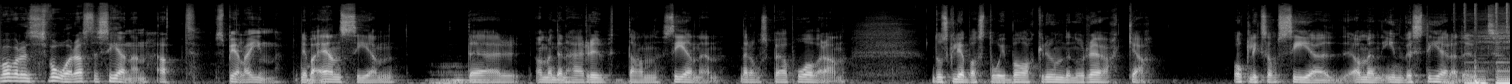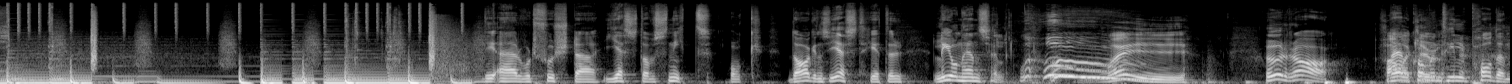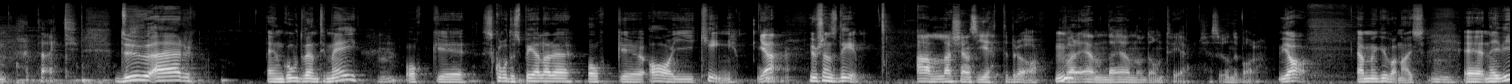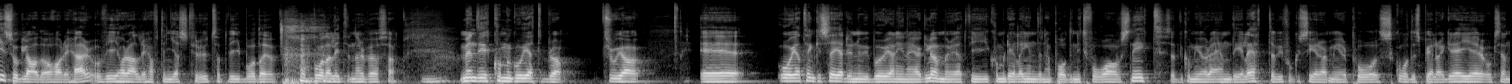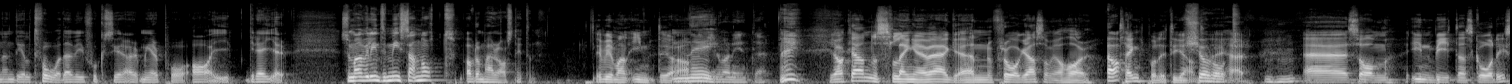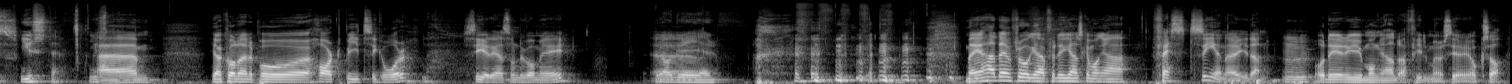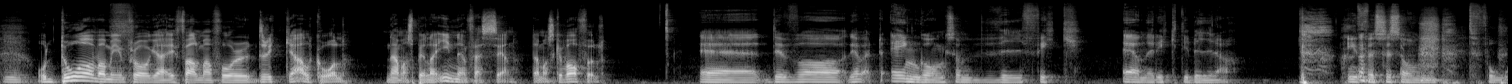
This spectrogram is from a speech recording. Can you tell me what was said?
vad, var den svåraste scenen att spela in? Det var en scen där, ja men den här rutan-scenen, när de spöar på varandra. Då skulle jag bara stå i bakgrunden och röka. Och liksom se, ja men investerad ut. Det är vårt första gästavsnitt och dagens gäst heter Leon Hensel. Oj! Hurra! Fan Välkommen till podden. Tack. Du är en god vän till mig och eh, skådespelare och eh, AI-king. Ja. Hur känns det? Alla känns jättebra. Varenda en av de tre känns underbara. Ja. Ja men gud vad nice. Eh, nej, vi är så glada att ha dig här och vi har aldrig haft en gäst förut så att vi är båda, båda lite nervösa. Men det kommer gå jättebra, tror jag. Eh, och jag tänker säga det nu i början innan jag glömmer det, att vi kommer dela in den här podden i två avsnitt. Så att vi kommer göra en del ett där vi fokuserar mer på skådespelargrejer och sen en del två där vi fokuserar mer på AI-grejer. Så man vill inte missa något av de här avsnitten. Det vill man inte göra. Det Nej. vill man inte. Jag kan slänga iväg en fråga som jag har Ja. tänkt på lite grann Kör dig här. Eh, som inbiten skådis. Just det. Just det. Ehm, jag kollade på Heartbeats igår. Serien som du var med i. Bra eh, grejer. Men jag hade en fråga, för det är ganska många festscener i den. Och det är det ju många andra filmer och serier också. Och då var min fråga ifall man får dricka alkohol när man spelar in en festscen där man ska vara full. Eh, det var... Det har varit en gång som vi fick en riktig bira. Inför säsong två.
